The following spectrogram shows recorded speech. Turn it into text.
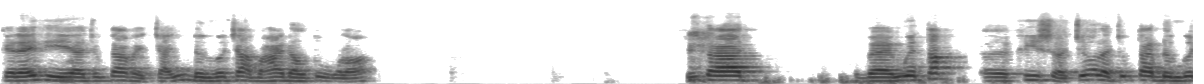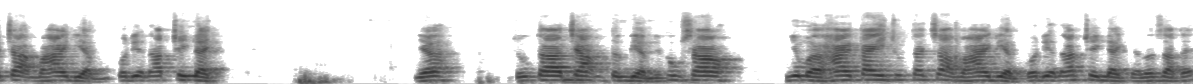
Cái đấy thì à, chúng ta phải tránh đừng có chạm vào hai đầu tụ của nó. Chúng ta về nguyên tắc ờ, khi sửa chữa là chúng ta đừng có chạm vào hai điểm, có điện áp chênh lệch. Nhé chúng ta chạm từng điểm thì không sao, nhưng mà hai tay chúng ta chạm vào hai điểm có điện áp chênh lệch là nó giật đấy.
